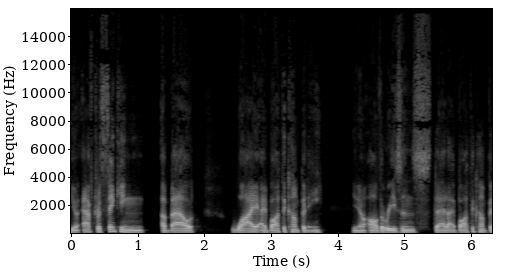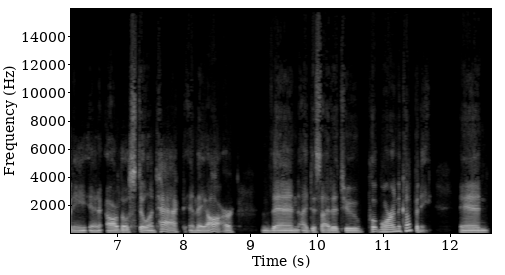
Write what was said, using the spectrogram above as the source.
you know, after thinking about why I bought the company, you know, all the reasons that I bought the company and are those still intact? And they are. Then I decided to put more in the company. And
